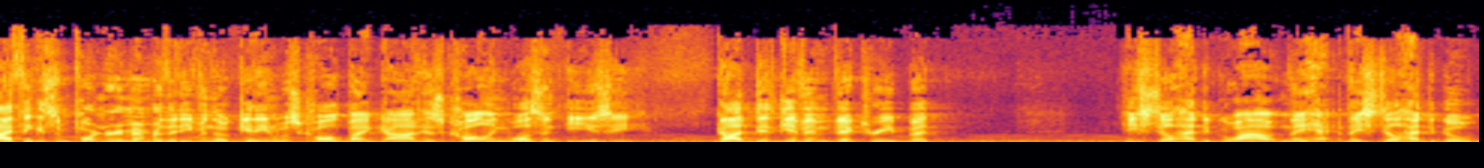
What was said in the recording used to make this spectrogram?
I think it's important to remember that even though Gideon was called by God, his calling wasn't easy. God did give him victory, but he still had to go out and they, had, they still had to go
